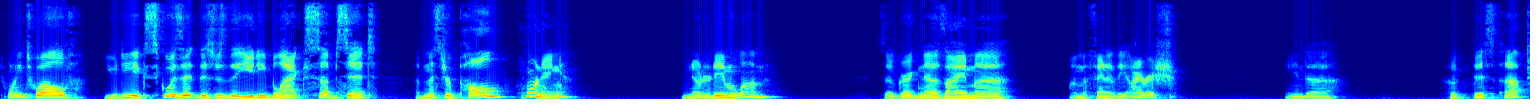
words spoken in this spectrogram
2012 UD Exquisite. This is the UD black subset of Mr. Paul Hornung, Notre Dame alum. So Greg knows I'm a, uh, I'm a fan of the Irish. And uh, hook this up.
